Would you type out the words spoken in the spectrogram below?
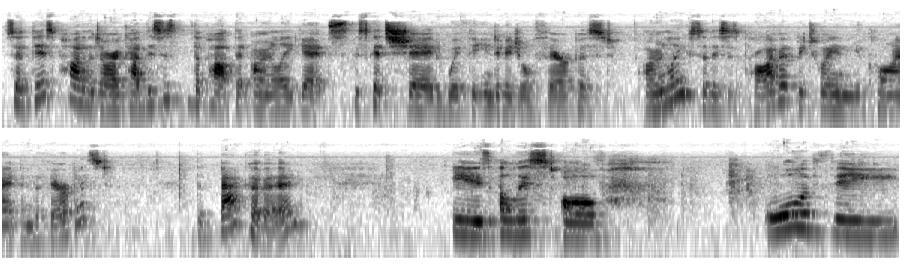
So this part of the diary card, this is the part that only gets, this gets shared with the individual therapist only. So this is private between your client and the therapist. The back of it is a list of all of the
